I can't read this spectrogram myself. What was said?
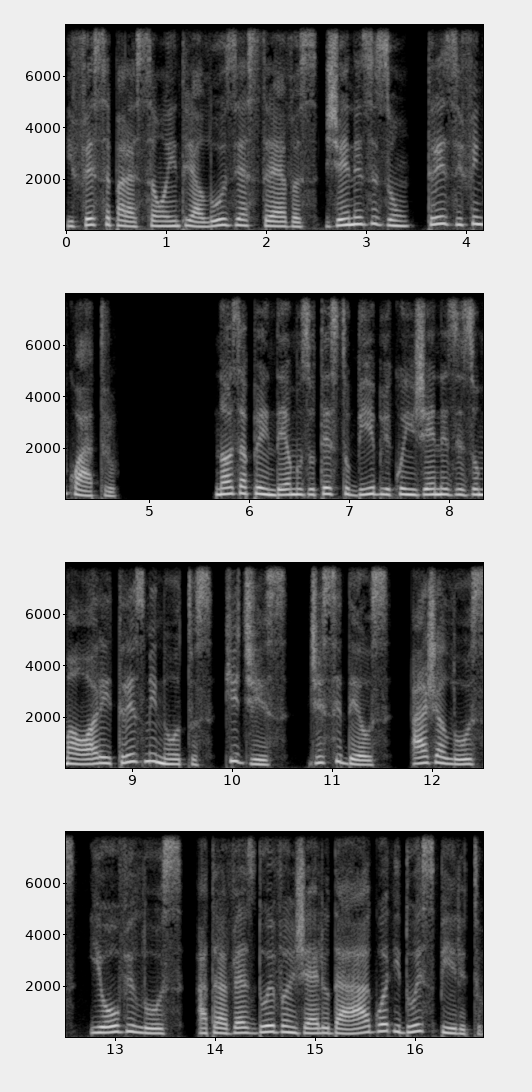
e fez separação entre a luz e as trevas. Gênesis 1, 3 e fim 4. Nós aprendemos o texto bíblico em Gênesis 1 hora e 3 minutos, que diz: Disse Deus: haja luz, e houve luz, através do Evangelho da água e do Espírito.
